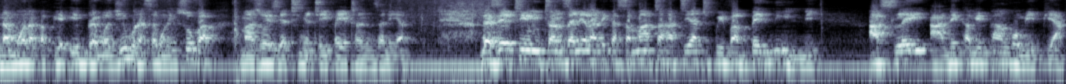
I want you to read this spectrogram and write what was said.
Namwona hapa pia Ibrahim Wajibu na Simon Msuva mazoezi ya timu ya taifa ya Tanzania. Gazeti Mtanzania laandika Samata hatiati kuiva Benini. Asley anika mipango mipya.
